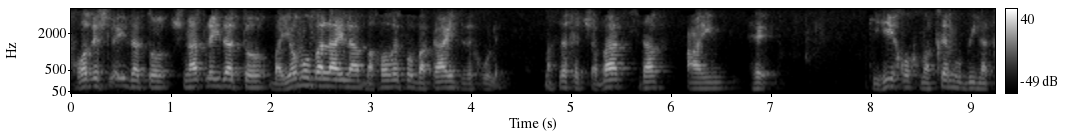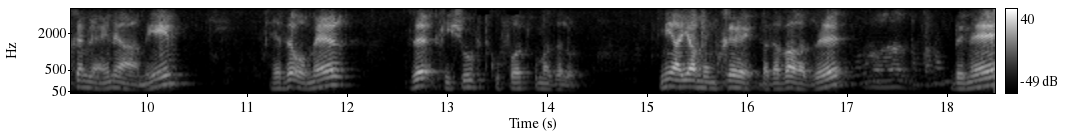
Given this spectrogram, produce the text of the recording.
חודש לידתו, שנת לידתו, ביום או בלילה, בחורף או בקיץ וכו'. מסכת שבת, דף עין ה. כי היא חוכמתכם ובינתכם לעיני העמים, הווה אומר, זה חישוב תקופות ומזלות. מי היה מומחה בדבר הזה? בני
